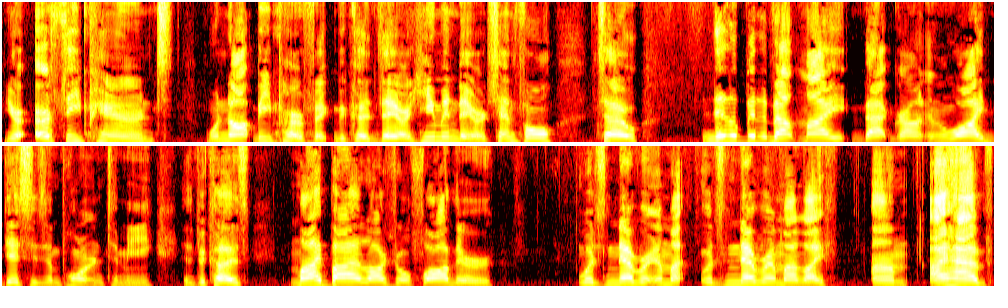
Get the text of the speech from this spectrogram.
your earthly parents will not be perfect because they are human, they are sinful. So, little bit about my background and why this is important to me is because my biological father was never in my was never in my life. Um, I have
